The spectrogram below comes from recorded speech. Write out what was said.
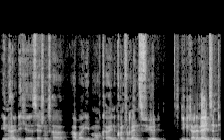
inhaltliche Sessions aber eben auch keine Konferenz für die digitale Welt sind.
